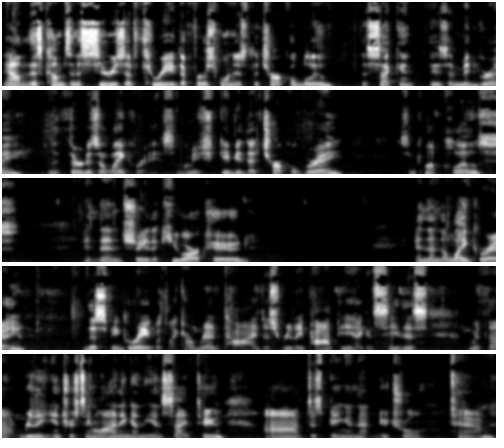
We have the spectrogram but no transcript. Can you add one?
Now, this comes in a series of three. The first one is the charcoal blue. The second is a mid-gray. And the third is a light gray. So let me give you the charcoal gray. So you can come up close and then show you the QR code. And then the light gray. This would be great with like a red tie, just really poppy. I can see this with a really interesting lining on the inside too, uh, just being in that neutral tone.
